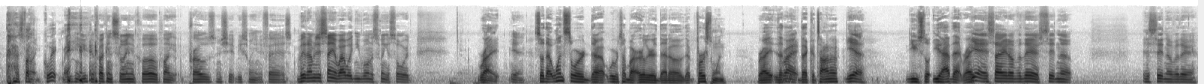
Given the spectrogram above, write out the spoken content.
That's fucking quick, man. you can, you can fucking swing a club like pros and shit. Be swinging it fast. But I'm just saying, why wouldn't you want to swing a sword? right. Yeah. So that one sword that we were talking about earlier, that uh, that first one, right? Is that Right. The, katana. Yeah. You still you have that, right? Yeah, it's right over there, sitting up. It's sitting over there.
